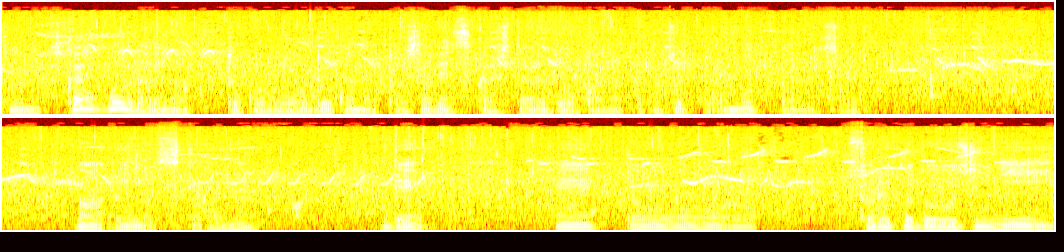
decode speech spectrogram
その使い放題のところをドコモと差別化したらどうかなとかちょっと思ったんですけど、まあいいですけどね。で、えっ、と、それと同時に、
